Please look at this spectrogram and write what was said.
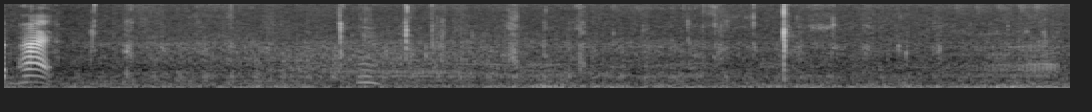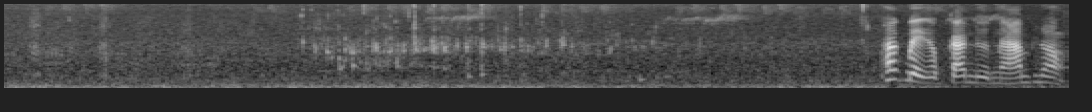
ซ่บให้อืมพักเบรกกับการดื่มน้ำพี่น้อง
